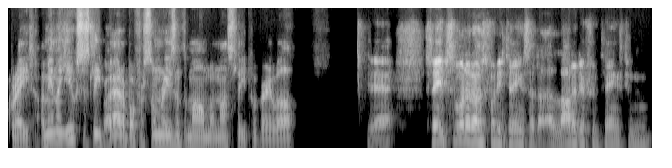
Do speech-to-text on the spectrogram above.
great. I mean, I used to sleep Right. better, but for some reason at the moment, I'm not sleeping very well. yeah, sleep's one of those funny things that a lot of different things can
